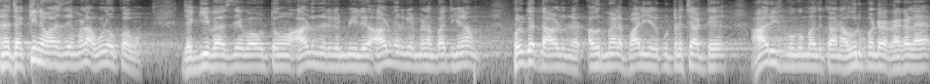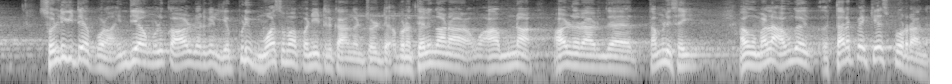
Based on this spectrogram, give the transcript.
ஏன்னா ஜக்கின வாசுதேவ் மேலே அவ்வளோ கோபம். ஜக்கி வாசுதேவ் ஆகட்டும் ஆளுநர்கள் மீது ஆளுநர்கள் மேலே பார்த்தீங்கன்னா கொல்கத்தா ஆளுநர் அவர் மேலே பாலியல் குற்றச்சாட்டு ஆரிஃப் முகமது கான் அவர் பண்ணுற ரகலை சொல்லிக்கிட்டே போகலாம் இந்தியா முழுக்க ஆளுநர்கள் எப்படி மோசமாக பண்ணிகிட்டு இருக்காங்கன்னு சொல்லிட்டு. அப்புறம் தெலுங்கானா ஆ, முன்னாள் ஆளுநராக இருந்த தமிழிசை அவங்க மேலே அவங்க தரப்பே கேஸ் போடுறாங்க.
